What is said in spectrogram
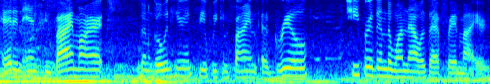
heading into Bi-Mart. We're gonna go in here and see if we can find a grill cheaper than the one that was at Fred Meyer's.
